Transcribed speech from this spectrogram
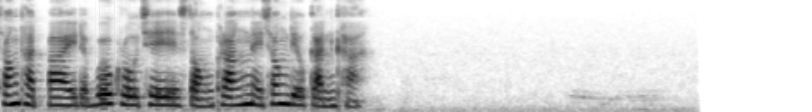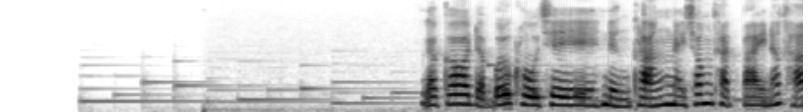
ช่องถัดไป double crochet 2ครั้งในช่องเดียวกันค่ะ แล้วก็ double crochet หนึ่งครั้งในช่องถัดไปนะคะ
